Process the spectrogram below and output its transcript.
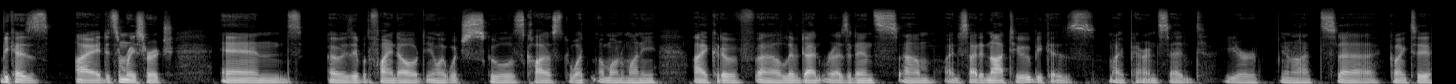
because I did some research and I was able to find out, you know, which schools cost what amount of money. I could have uh, lived at residence. Um, I decided not to because my parents said you're you're not uh, going to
